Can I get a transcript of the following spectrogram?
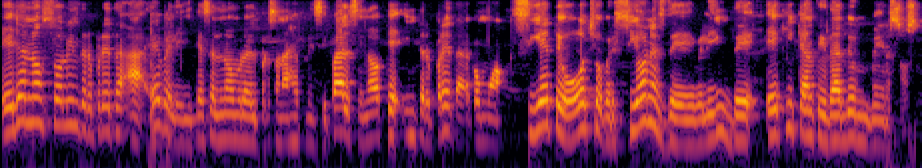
ella no solo interpreta a Evelyn, que es el nombre del personaje principal, sino que interpreta como siete o ocho versiones de Evelyn de X cantidad de universos.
